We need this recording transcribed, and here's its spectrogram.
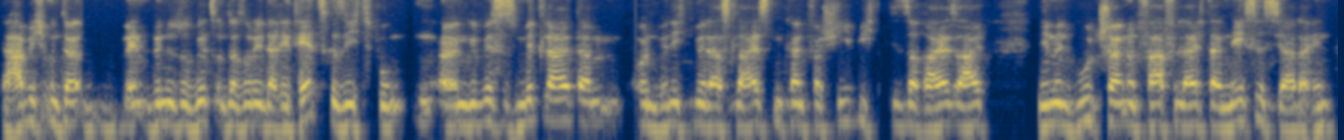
da habe ich unter, wenn, wenn, du so willst, unter Solidaritätsgesichtspunkten ein gewisses Mitleid. Und wenn ich mir das leisten kann, verschiebe ich diese Reise halt, nehme einen Gutschein und fahre vielleicht dann nächstes Jahr dahin.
